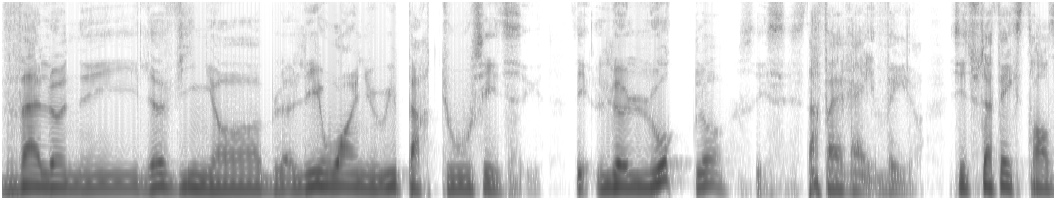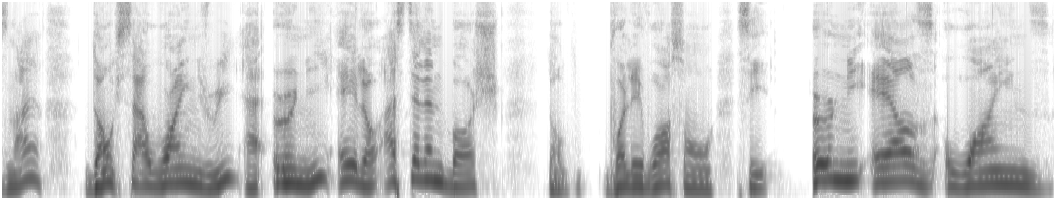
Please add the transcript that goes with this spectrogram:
Vallonné, le vignoble, les wineries partout. Le look, là, c'est, à faire rêver. C'est tout à fait extraordinaire. Donc, sa winery à Ernie est là, à Stellenbosch. Donc, vous allez voir son. C'est ernieellswines.com.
